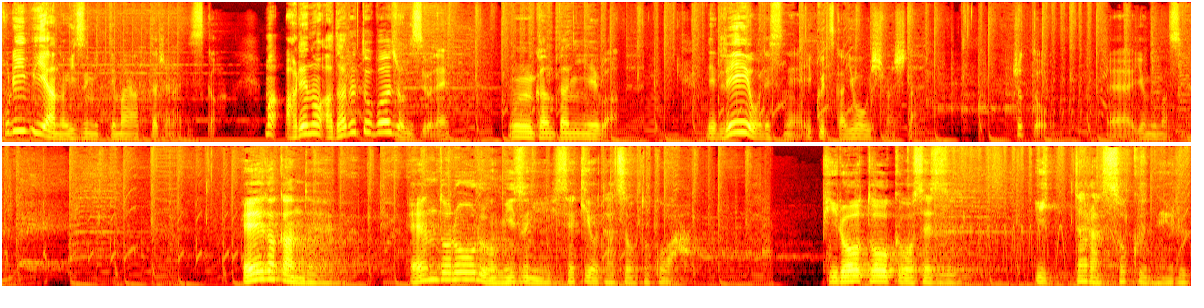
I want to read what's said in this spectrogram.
トリビアの泉って前あったじゃないですか。まああれのアダルトバージョンですよね。うん簡単に言えば。で例をですねいくつか用意しました。ちょっと、えー読みますね。映画館でエンドロールを見ずに席を立つ男はピロートークをせず行ったら即寝る。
